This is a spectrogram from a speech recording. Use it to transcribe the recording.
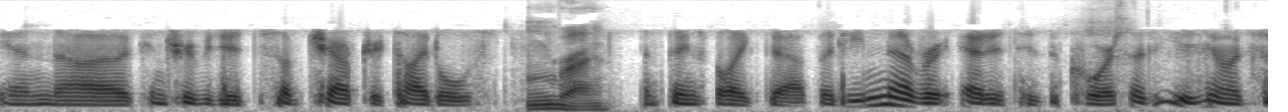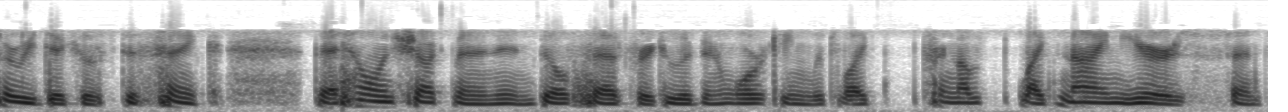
and uh, contributed subchapter titles Right. and things like that. But he never edited the course. I You know, it's so ridiculous to think that Helen Schucman and Bill Thetford, who had been working with like for like nine years since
